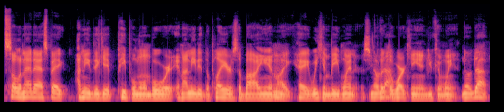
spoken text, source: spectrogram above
so in that aspect, I needed to get people on board, and I needed the players to buy in. Like, hey, we can be winners. Mm. No put doubt. the work in, you can win. No doubt.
